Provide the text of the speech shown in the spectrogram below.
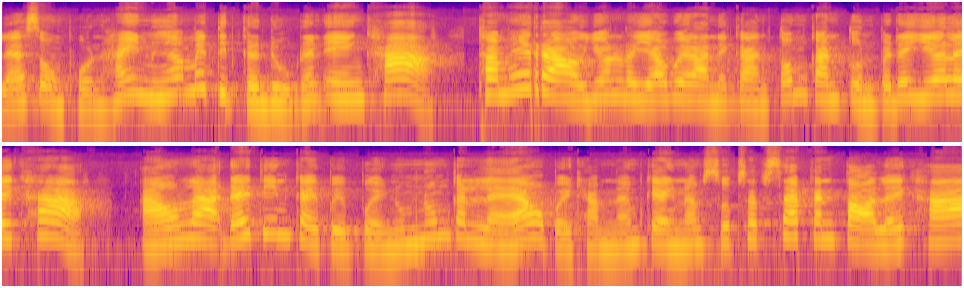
และส่งผลให้เนื้อไม่ติดกระดูกนั่นเองค่ะทำให้เราย่นระยะเวลาในการต้มการตุ๋นไปได้เยอะเลยค่ะ เอาล่ะ ได้ตีนไก่เปื่อยๆ นุ่มๆ กันแล้ว ไปทำน้ำแกงน้ำซุปแซ่บๆ กันต่อเลยค่ะ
